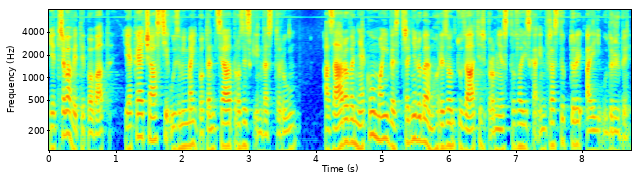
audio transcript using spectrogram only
Je třeba vytipovat, jaké části území mají potenciál pro zisk investorů a zároveň jakou mají ve střednědobém horizontu zátěž pro město z hlediska infrastruktury a její údržby.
